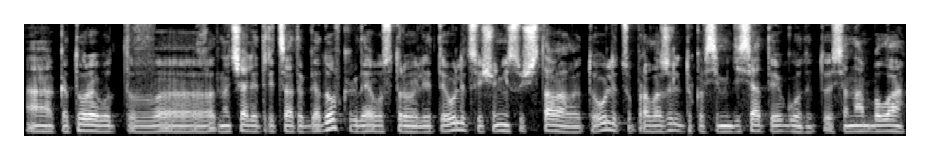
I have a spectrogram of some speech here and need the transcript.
которая вот в начале 30-х годов, когда его строили, этой улицы еще не существовало. Эту улицу проложили только в 70-е годы. То есть она была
